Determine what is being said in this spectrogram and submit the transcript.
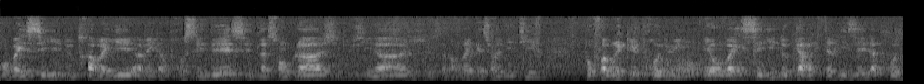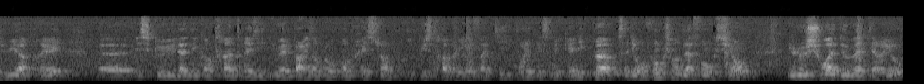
on va essayer de travailler avec un procédé, c'est de l'assemblage, c'est de l'usinage, c'est de la fabrication additive, pour fabriquer le produit, et on va essayer de caractériser le produit après. Euh, Est-ce qu'il a des contraintes résiduelles, par exemple en compression, pour qu'il puisse travailler en fatigue, pour les pièces mécaniques, c'est-à-dire en fonction de la fonction et le choix de matériaux.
